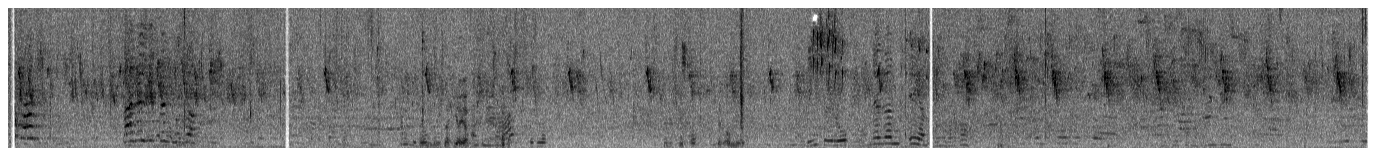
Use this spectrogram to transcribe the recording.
Riecht nach hier, ja? Das steht auch. Das ist auch eher.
